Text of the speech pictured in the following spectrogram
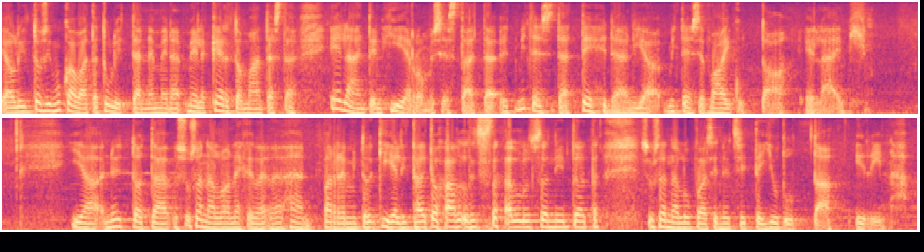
Ja oli tosi mukavaa, että tulit tänne meidän, meille kertomaan tästä eläinten hieromisesta, että, että miten sitä tehdään ja miten se vaikuttaa eläimiin. Ja nyt tota, Susannalla on ehkä vähän paremmin tuo kielitaito hallussa, hallussa niin tota, Susanna lupasi nyt sitten jututtaa Irinaa.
